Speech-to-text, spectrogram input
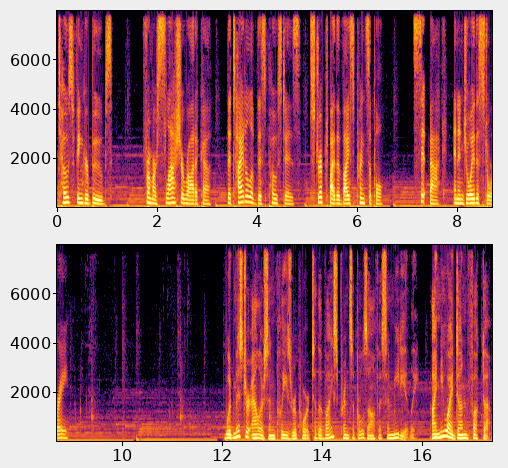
Toes Finger Boobs. From our slash erotica, the title of this post is Stripped by the Vice Principal. Sit back and enjoy the story. Would Mr. Allerson please report to the vice principal's office immediately? I knew I'd done fucked up.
